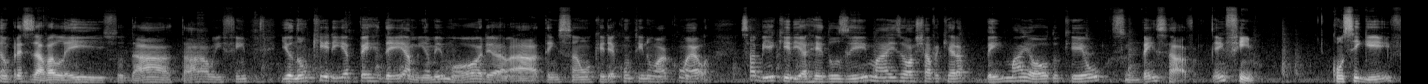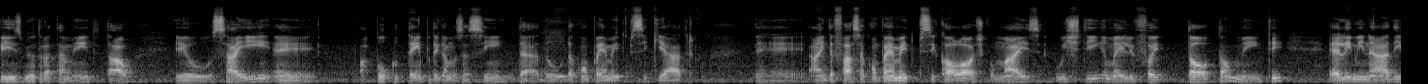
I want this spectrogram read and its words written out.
Então eu precisava ler, estudar, tal, enfim. E eu não queria perder a minha memória, a atenção, eu queria continuar com ela. Sabia que iria reduzir, mas eu achava que era bem maior do que eu Sim. pensava. Enfim, consegui, fiz meu tratamento e tal. Eu saí é, há pouco tempo, digamos assim, da, do, do acompanhamento psiquiátrico é, ainda faço acompanhamento psicológico, mas o estigma ele foi totalmente eliminado e,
